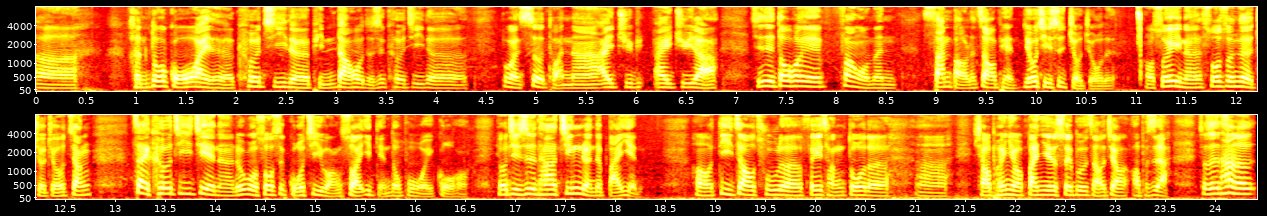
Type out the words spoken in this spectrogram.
呃很多国外的柯基的频道或者是柯基的不管社团呐、IG、IG 啦，其实都会放我们三宝的照片，尤其是九九的。哦，所以呢，说真的，九九将在科技界呢，如果说是国际王帅，一点都不为过哦。尤其是他惊人的白眼，哦，缔造出了非常多的呃小朋友半夜睡不着觉哦，不是啊，就是他的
